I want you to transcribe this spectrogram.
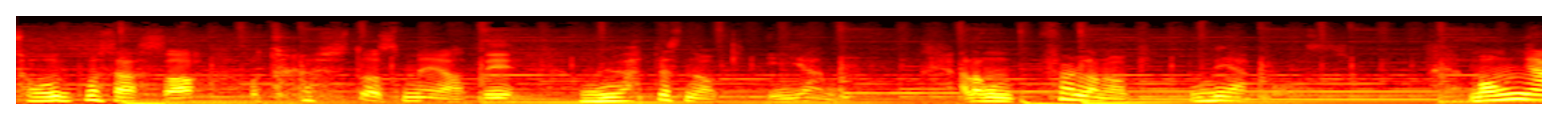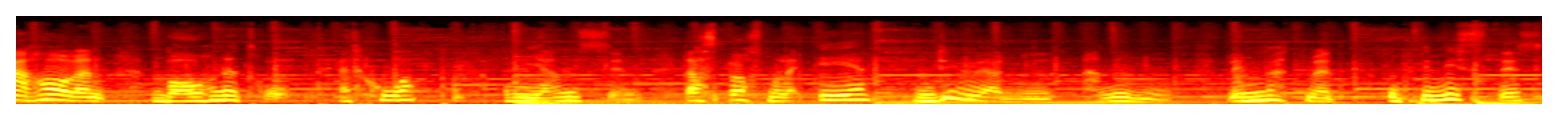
sorgprosesser å trøste oss med at vi møtes nok igjen. Eller hun følger nok med på oss. Mange har en barnetro, et håp om gjensyn, der spørsmålet er døden enden. Blir møtt med et optimistisk,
